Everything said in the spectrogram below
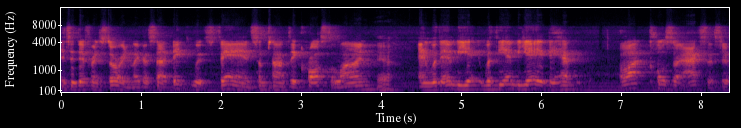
It's a different story. And like I said, I think with fans, sometimes they cross the line. Yeah. And with NBA, with the NBA, they have a lot closer access. They're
